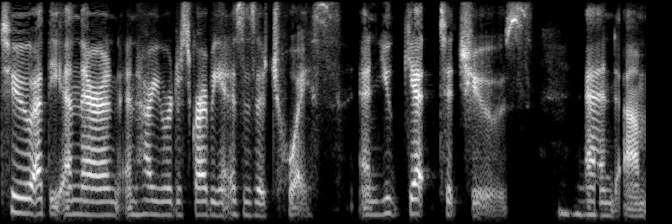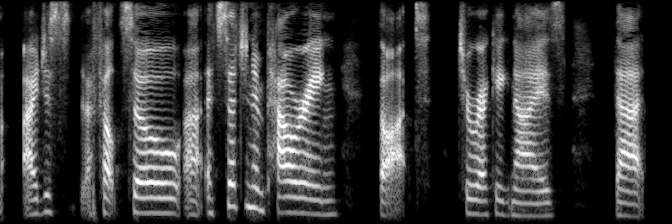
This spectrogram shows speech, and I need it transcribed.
to at the end there and, and how you were describing it as, as a choice and you get to choose. Mm-hmm. And um, I just I felt so, uh, it's such an empowering thought to recognize that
